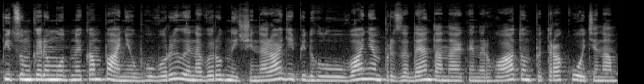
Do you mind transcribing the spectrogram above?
Підсумки ремонтної кампанії обговорили на виробничій нараді під головуванням президента НАЕК «Енергоатом» Петра Котіна.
